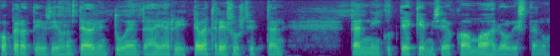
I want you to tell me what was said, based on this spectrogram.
operatiivisen johdon täyden tuen tähän ja riittävät resurssit tämän, tämän niin kuin tekemiseen, joka on mahdollistanut,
